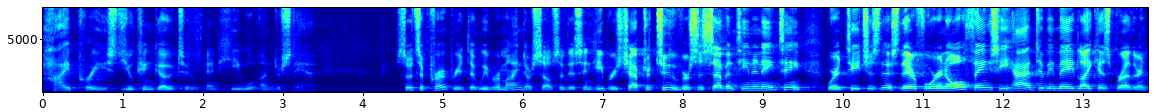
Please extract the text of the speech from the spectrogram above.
high priest you can go to, and he will understand. So it's appropriate that we remind ourselves of this in Hebrews chapter 2, verses 17 and 18, where it teaches this Therefore, in all things he had to be made like his brethren,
